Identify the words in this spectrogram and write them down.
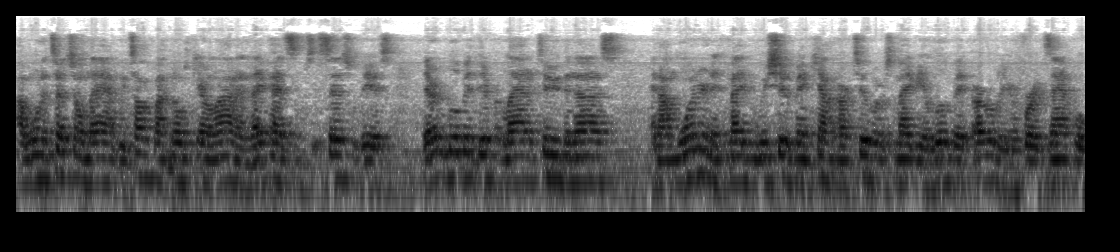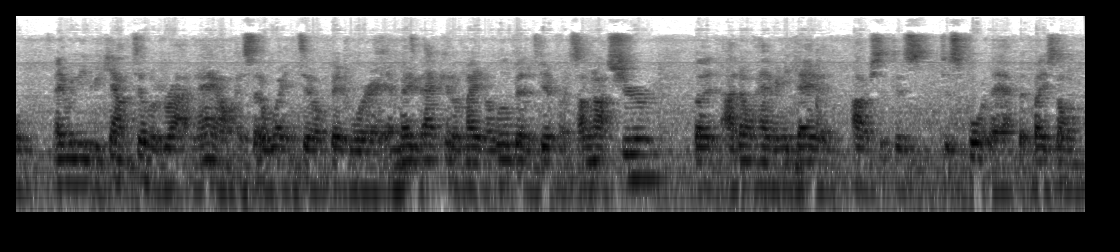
I want to touch on that. We talked about North Carolina, and they've had some success with this. They're a little bit different latitude than us, and I'm wondering if maybe we should have been counting our tillers maybe a little bit earlier. For example, maybe we need to be counting tillers right now instead of waiting until February, and maybe that could have made a little bit of difference. I'm not sure, but I don't have any data, obviously, to, to support that. But based on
